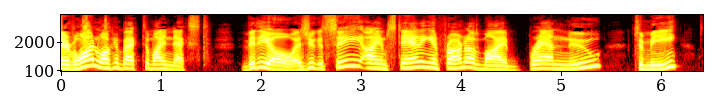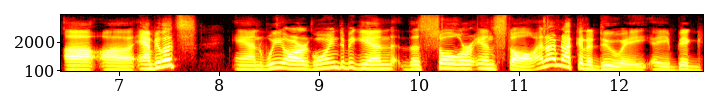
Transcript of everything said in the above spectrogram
Hey everyone, welcome back to my next video. As you can see, I am standing in front of my brand new, to me, uh, uh, ambulance, and we are going to begin the solar install. And I'm not going to do a, a big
